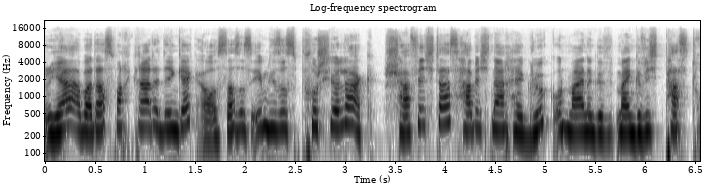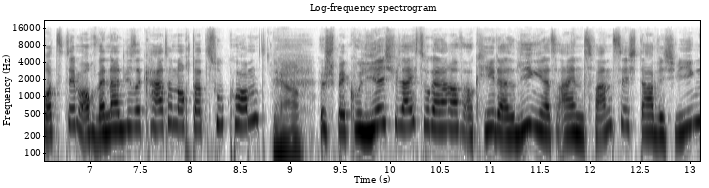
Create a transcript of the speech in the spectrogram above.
Ja, aber das macht gerade den Gag aus. Das ist eben dieses Push Your Luck. Schaffe ich das? Habe ich nachher Glück und meine, mein Gewicht passt trotzdem, auch wenn dann diese Karte noch dazu kommt? Ja, Spekuliere ich vielleicht sogar darauf, okay, da liegen jetzt 21, darf ich wiegen?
